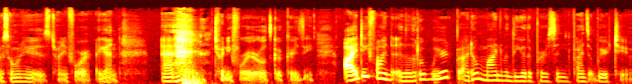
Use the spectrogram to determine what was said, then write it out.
know someone who is 24 again. Uh, 24 year olds go crazy. I do find it a little weird, but I don't mind when the other person finds it weird too.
